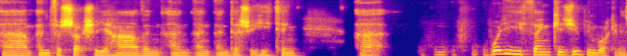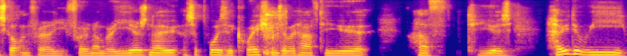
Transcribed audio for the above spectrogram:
um, infrastructure you have and, and, and, and district heating. Uh, what do you think? Because you've been working in Scotland for a, for a number of years now. I suppose the questions I would have to you have to you is how do we?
